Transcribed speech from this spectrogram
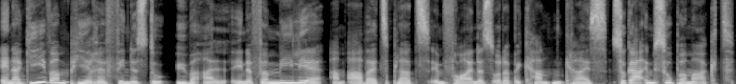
Energievampire findest du überall, in der Familie, am Arbeitsplatz, im Freundes- oder Bekanntenkreis, sogar im Supermarkt.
